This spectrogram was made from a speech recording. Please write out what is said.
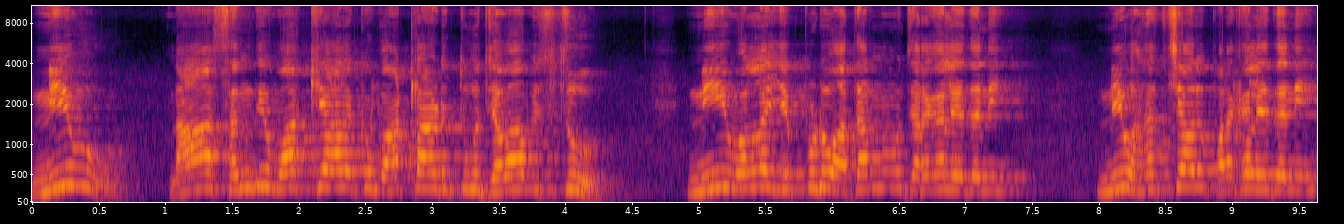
నీవు నా సంధి వాక్యాలకు మాట్లాడుతూ జవాబిస్తూ నీ వల్ల ఎప్పుడూ అధర్మం జరగలేదని నీవు అసత్యాలు పలకలేదని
